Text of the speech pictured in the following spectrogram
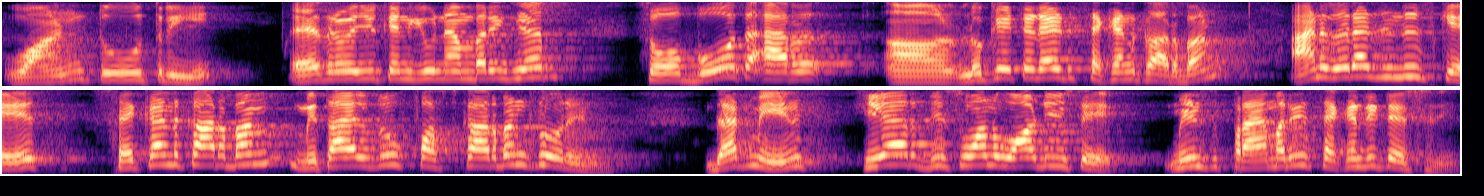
One, two, three. Either way you can give numbering here. So both are uh, located at second carbon. And whereas in this case, second carbon methyl group, first carbon chlorine. That means here this one what do you say? Means primary, secondary, tertiary.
